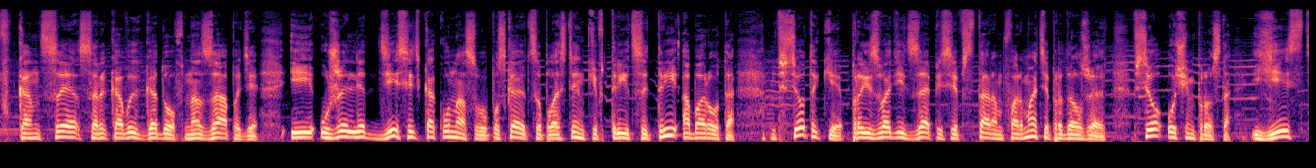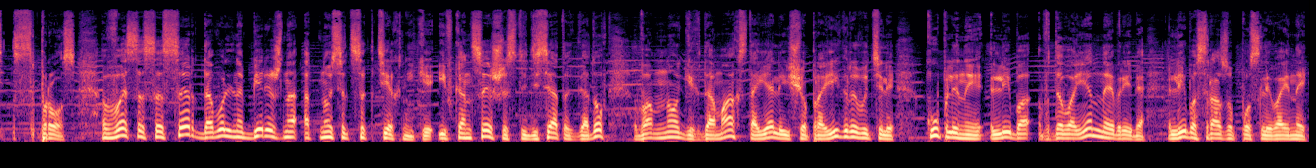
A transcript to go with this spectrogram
в конце 40-х годов на Западе и уже лет 10, как у нас, выпускаются пластинки в 33 оборота, все-таки производить записи в старом формате продолжают. Все очень просто. Есть спрос. В СССР довольно довольно бережно относятся к технике, и в конце 60-х годов во многих домах стояли еще проигрыватели, купленные либо в довоенное время, либо сразу после войны.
